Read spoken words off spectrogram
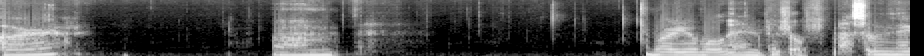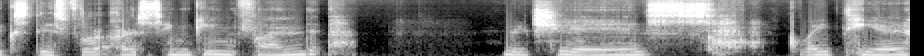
our um, variable envelope. So next is for our sinking fund, which is quite here.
